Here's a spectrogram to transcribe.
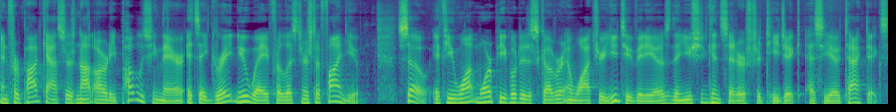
And for podcasters not already publishing there, it's a great new way for listeners to find you. So, if you want more people to discover and watch your YouTube videos, then you should consider strategic SEO tactics.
